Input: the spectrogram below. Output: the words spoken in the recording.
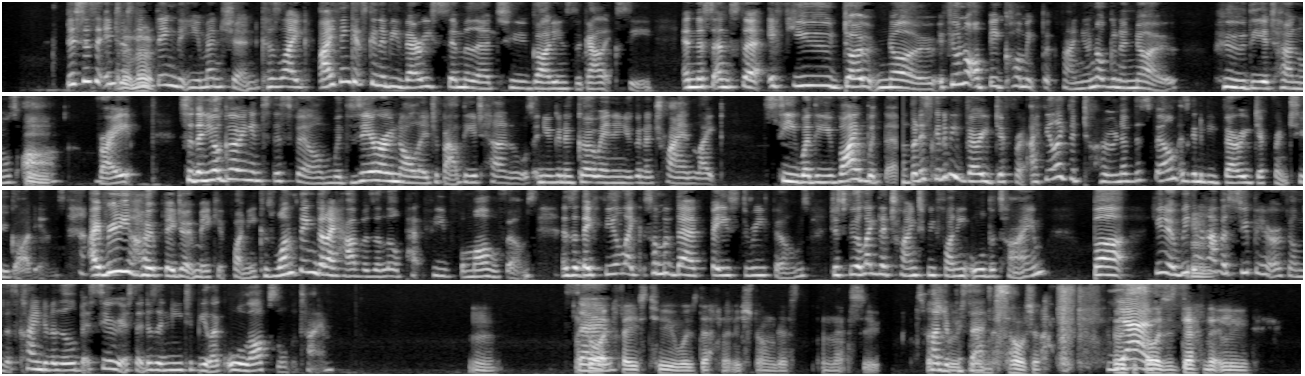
This is an interesting thing that you mentioned because, like, I think it's going to be very similar to Guardians of the Galaxy in the sense that if you don't know, if you're not a big comic book fan, you're not going to know who the Eternals Mm. are, right? So then you're going into this film with zero knowledge about the Eternals and you're going to go in and you're going to try and, like, see whether you vibe with them. But it's going to be very different. I feel like the tone of this film is going to be very different to Guardians. I really hope they don't make it funny because one thing that I have as a little pet peeve for Marvel films is that they feel like some of their phase three films just feel like they're trying to be funny all the time. But, you know, we can Mm. have a superhero film that's kind of a little bit serious that doesn't need to be like all laughs all the time. Mm. So, I feel like Phase Two was definitely strongest in that suit, 100%. Winter Soldier. Yes. Soldier is definitely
